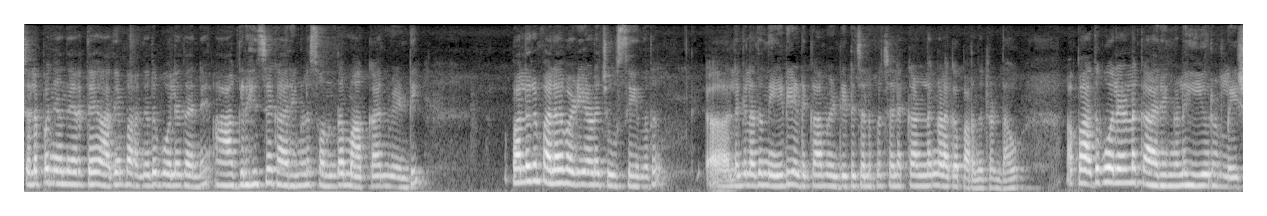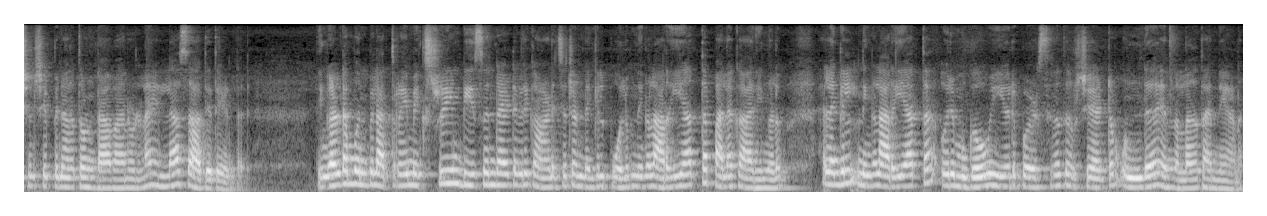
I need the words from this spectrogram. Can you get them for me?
ചിലപ്പോൾ ഞാൻ നേരത്തെ ആദ്യം പറഞ്ഞതുപോലെ തന്നെ ആഗ്രഹിച്ച കാര്യങ്ങൾ സ്വന്തമാക്കാൻ വേണ്ടി പലരും പല വഴിയാണ് ചൂസ് ചെയ്യുന്നത്. അല്ലെങ്കിൽ അത് നേടിയെടുക്കാൻ വേണ്ടിയിട്ട് ചിലപ്പോൾ ചില കള്ളങ്ങളൊക്കെ പറഞ്ഞിട്ടുണ്ടാവും. അപ്പോൾ അതുപോലെയുള്ള കാര്യങ്ങൾ ഈ ഒരു റിലേഷൻഷിപ്പിനകത്ത് ഉണ്ടാവാനുള്ള എല്ലാ സാധ്യതയുണ്ട്. നിങ്ങളുടെ മുൻപിൽ അത്രയും എക്സ്ട്രീം ഡീസന്റ് ആയിട്ട് ഇവർ കാണിച്ചിട്ടുണ്ടെങ്കിൽ പോലും നിങ്ങൾ അറിയാത്ത പല കാര്യങ്ങളും അല്ലെങ്കിൽ നിങ്ങൾ അറിയാത്ത ഒരു മുഖവും ഈ ഒരു പേഴ്സണ് തീർച്ചയായിട്ടും ഉണ്ട് എന്നുള്ളത് തന്നെയാണ്.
